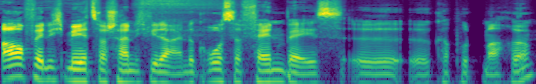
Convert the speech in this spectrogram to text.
Auch wenn ich mir jetzt wahrscheinlich wieder eine große Fanbase äh, äh, kaputt mache.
